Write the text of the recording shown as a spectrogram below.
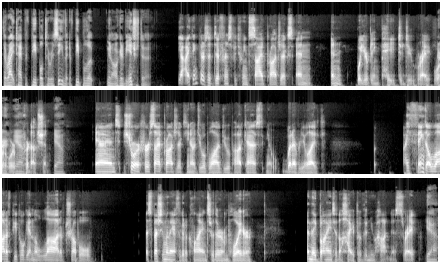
the right type of people to receive it, if people that, you know, are going to be interested in it. Yeah, I think there's a difference between side projects and and what you're being paid to do, right? Or, Sure, or yeah. production. Yeah. And sure, for a side project, you know, do a blog, do a podcast, you know, whatever you like. I think a lot of people get in a lot of trouble, especially when they have to go to clients or their employer, and they buy into the hype of the new hotness, right? Yeah.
